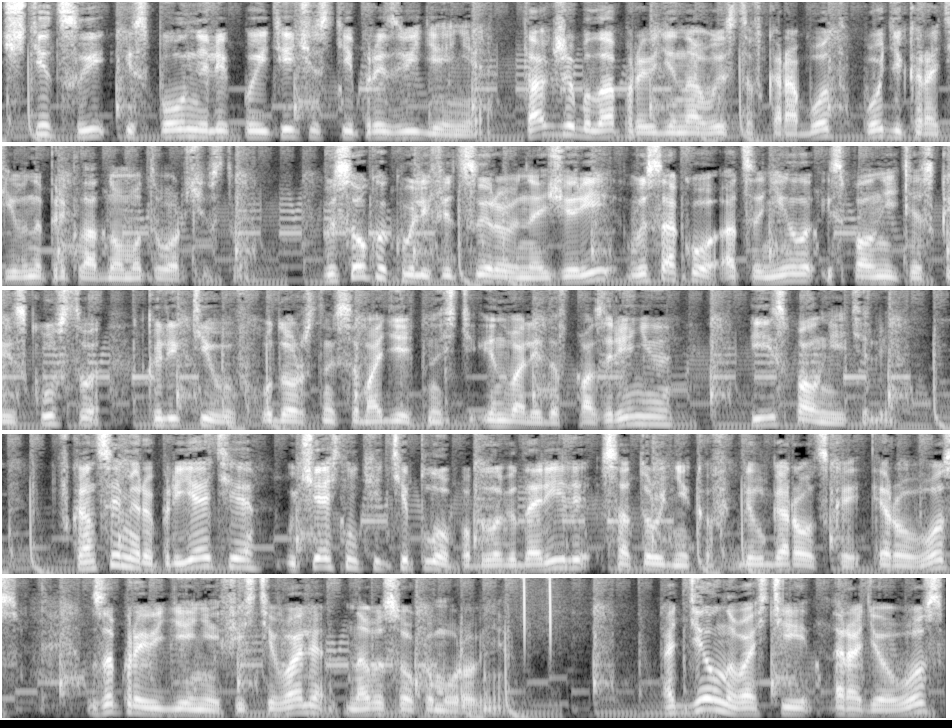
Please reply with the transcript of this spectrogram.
Чтецы исполнили поэтические произведения. Также была проведена выставка работ по декоративно-прикладному творчеству. Высококвалифицированное жюри высоко оценило исполнительское искусство коллективов художественной самодеятельности инвалидов по зрению и исполнителей. В конце мероприятия участники тепло поблагодарили сотрудников Белгородской «Эровоз» за проведение фестиваля на высоком уровне. Отдел новостей «Радиовоз»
